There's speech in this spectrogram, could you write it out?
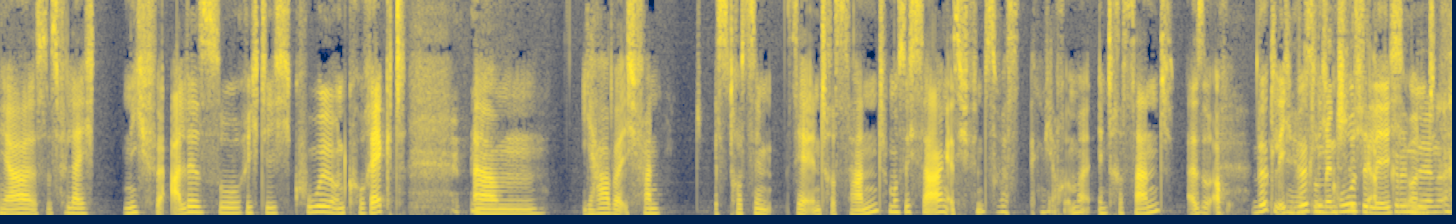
ja, es ist vielleicht nicht für alles so richtig cool und korrekt. Ähm, ja, aber ich fand es trotzdem sehr interessant, muss ich sagen. Also ich finde sowas irgendwie auch immer interessant. Also auch wirklich, Ja, so wirklich menschliche gruselig Abgründe, und ne?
